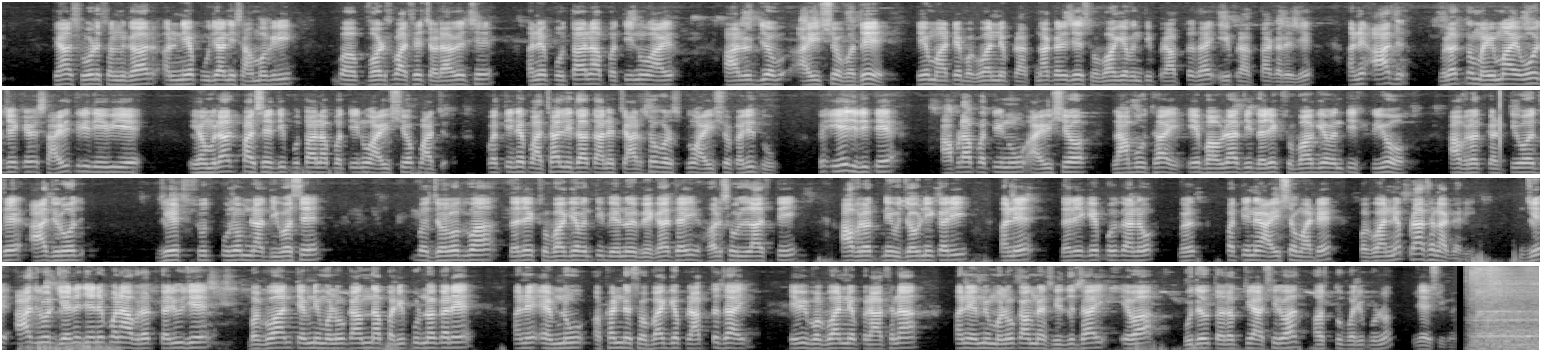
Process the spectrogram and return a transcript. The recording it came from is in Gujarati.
ત્યાં સોળ શણગાર, અન્ય પૂજાની સામગ્રી વડ પાસે ચઢાવે છે અને પોતાના પતિનું આરોગ્ય આયુષ્ય વધે તે માટે ભગવાનને પ્રાર્થના કરે છે, સૌભાગ્યવંતી પ્રાપ્ત થાય એ પ્રાર્થના કરે છે. અને આ જ વ્રતનો મહિમા એવો છે કે સાવિત્રી દેવીએ યમરાજ પાસેથી પોતાના પતિનું આયુષ્ય પાછ, પતિને પાછા લીધા હતા અને ચારસો વર્ષનું આયુષ્ય કર્યું હતું. તો એ જ રીતે આપણા પતિનું આયુષ્ય લાંબુ થાય એ ભાવનાથી દરેક સૌભાગ્યવંતી સ્ત્રીઓ આ વ્રત કરતી હોય છે. આજ રોજ જેઠ સુદ પૂનમના દિવસે જરોદમાં દરેક સૌભાગ્યવંતી બહેનોએ ભેગા થઈ હર્ષ ઉલ્લાસથી આ વ્રતની ઉજવણી કરી અને દરેકે પોતાનો વ્રત પતિને આયુષ્ય માટે ભગવાનને પ્રાર્થના કરી. જે આજ રોજ જેને જેને પણ આ વ્રત કર્યું છે, ભગવાન તેમની મનોકામના પરિપૂર્ણ કરે અને એમનું અખંડ સૌભાગ્ય પ્રાપ્ત થાય એવી ભગવાનને પ્રાર્થના અને એમની મનોકામના સિદ્ધ થાય એવા ભૂદેવ તરફથી આશીર્વાદ અસ્તુ પરિપૂર્ણ. જય શ્રી કૃષ્ણ.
